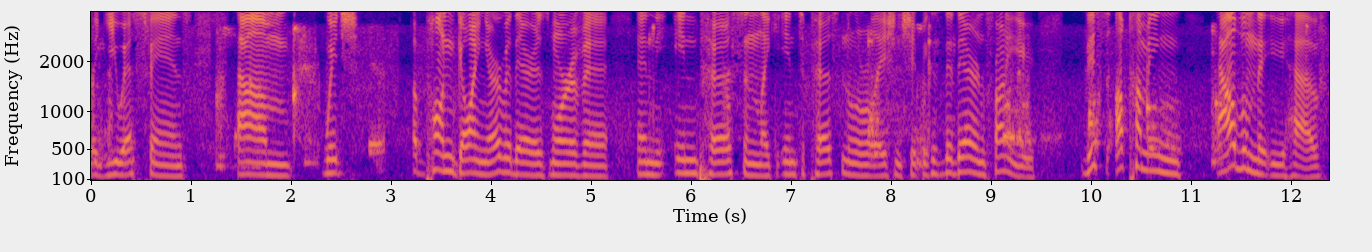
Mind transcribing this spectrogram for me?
like US fans, um, which upon going over there is more of a an in person like interpersonal relationship because they're there in front of you. This upcoming album that you have,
